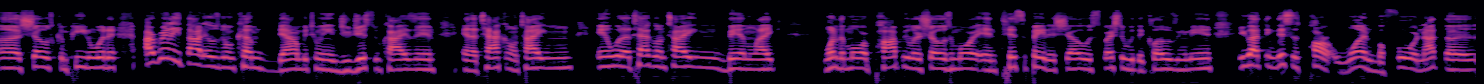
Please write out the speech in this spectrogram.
uh, shows competing with it. I really thought it was going to come down between Jujutsu Kaisen and Attack on Titan. And with Attack on Titan being like one of the more popular shows more anticipated shows, especially with the closing in. You got to think this is part one before, not the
